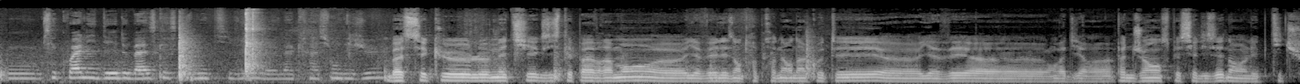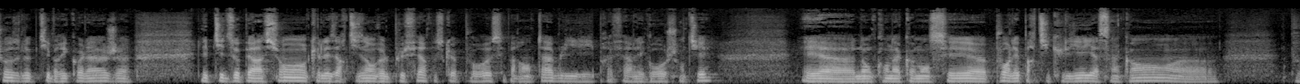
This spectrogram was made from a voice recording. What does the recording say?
hum, c'est quoi l'idée de base? Qu'est-ce qui a motivé euh, la création des jeux? Bah, C'est que le métier n'existait pas vraiment. Euh, il y avait les entrepreneurs d'un côté, il y avait, on va dire, pas de gens spécialisés dans les petites choses, le petit bricolage, les petites opérations que les artisans veulent plus faire parce que pour eux, c'est pas rentable. Ils préfèrent les gros chantiers. Et euh, donc on a commencé euh, pour les particuliers il y a cinq ans, euh,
